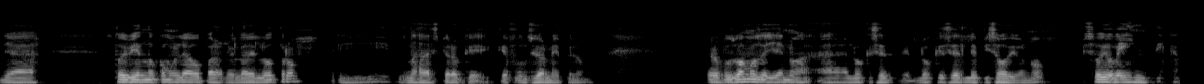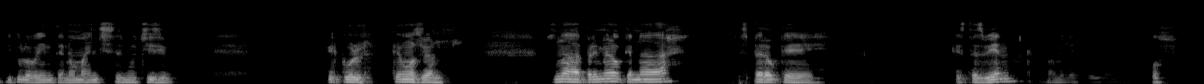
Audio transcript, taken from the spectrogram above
Ya Estoy viendo cómo le hago para arreglar el otro y pues nada, espero que, funcione, pero, pero pues vamos de lleno a, lo, que es lo que es el episodio, ¿no? Episodio 20, capítulo 20, no manches, es muchísimo. Qué cool, qué emoción. Pues nada, primero que nada, espero que, que estés bien, que tu familia esté bien, que todos,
